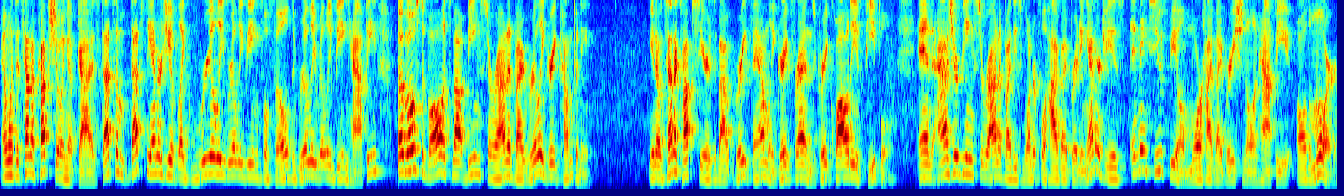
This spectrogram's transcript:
And with the 10 of cups showing up, guys, that's a, that's the energy of like really really being fulfilled, really really being happy, but most of all, it's about being surrounded by really great company. You know, Ten of Cups here is about great family, great friends, great quality of people. And as you're being surrounded by these wonderful high vibrating energies, it makes you feel more high vibrational and happy all the more.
